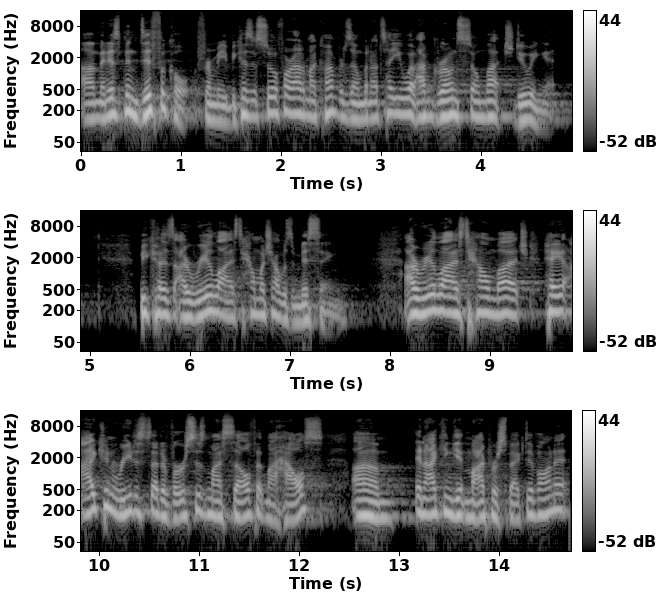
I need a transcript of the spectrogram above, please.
Um, and it's been difficult for me because it's so far out of my comfort zone. But I'll tell you what, I've grown so much doing it because I realized how much I was missing. I realized how much, hey, I can read a set of verses myself at my house um, and I can get my perspective on it.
